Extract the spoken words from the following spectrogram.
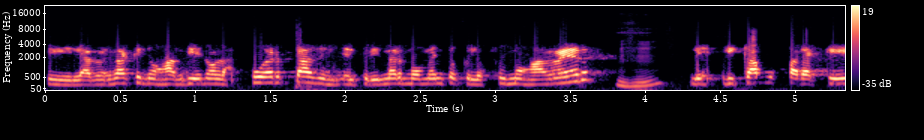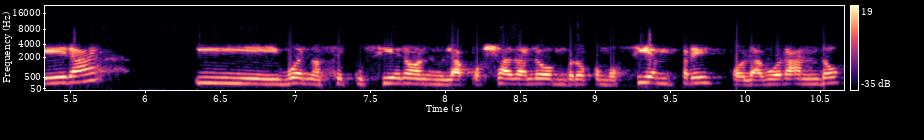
Sí, la verdad que nos abrieron las puertas desde el primer momento que lo fuimos a ver, le explicamos para qué era y bueno, se pusieron la apoyada al hombro como siempre, colaborando.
